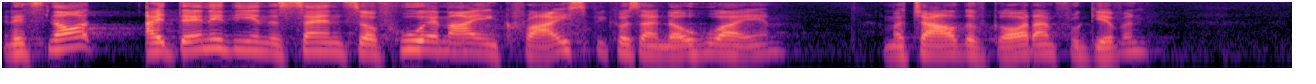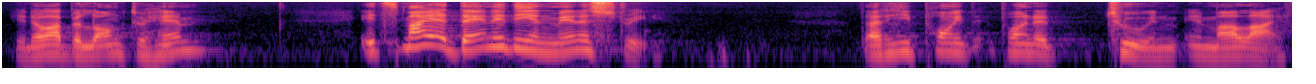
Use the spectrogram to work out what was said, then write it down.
And it's not identity in the sense of who am I in Christ because I know who I am. I'm a child of God, I'm forgiven. You know, I belong to Him. It's my identity in ministry that He point, pointed to in, in my life.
